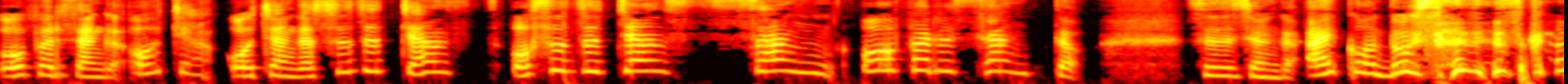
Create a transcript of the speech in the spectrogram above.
オーパルさんが、おーちゃん、おーちゃんが、すずちゃん、おすずちゃんさん、オーパルさんと、すずちゃんがアイコンどうしたんですか？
